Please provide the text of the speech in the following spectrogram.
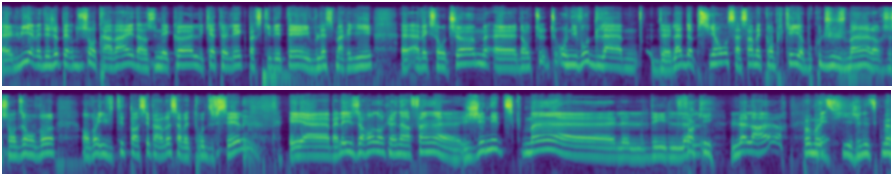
Euh, lui avait déjà perdu son travail dans une école catholique parce qu'il était, il voulait se marier euh, avec son chum. Euh, donc, tout- tout- au niveau de la de l'adoption, ça semble être compliqué. Il y a beaucoup de jugements. Alors, ils se sont dit, on va, on va éviter de passer par là. Ça va être trop difficile. Et euh, ben là, ils auront donc un enfant euh, génétiquement euh, le, le- des- le- le leur. Pas génétiquement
